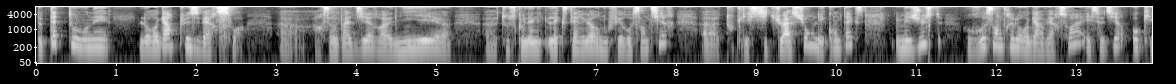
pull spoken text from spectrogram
de peut-être tourner le regard plus vers soi. alors ça veut pas dire nier euh, tout ce que l'extérieur nous fait ressentir, euh, toutes les situations, les contextes, mais juste recentrer le regard vers soi et se dire ok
